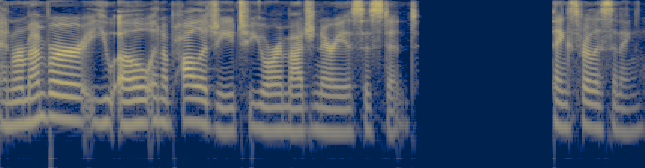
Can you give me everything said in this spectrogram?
and remember you owe an apology to your imaginary assistant. Thanks for listening.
